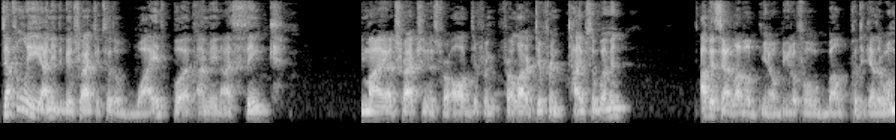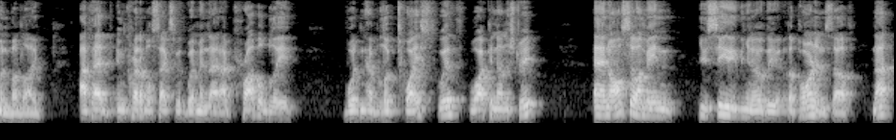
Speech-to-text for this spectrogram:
Definitely I need to be attracted to the wife, but I mean, I think my attraction is for all different for a lot of different types of women. Obviously, I love a, you know, beautiful, well put together woman, but like I've had incredible sex with women that I probably wouldn't have looked twice with walking down the street. And also, I mean, you see, you know, the the porn and stuff. Not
